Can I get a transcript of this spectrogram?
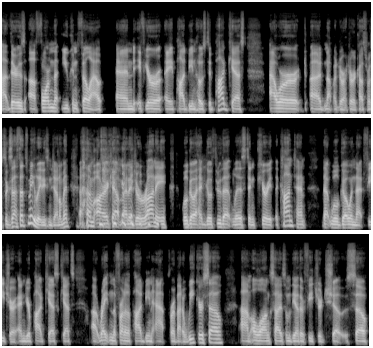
Uh, there's a form that you can fill out. And if you're a Podbean hosted podcast, our uh, not my director of customer success that's me ladies and gentlemen. Um, our account manager ronnie will go ahead go through that list and curate the content that will go in that feature. And your podcast gets uh, right in the front of the podbean app for about a week or so um, alongside some of the other featured shows. So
